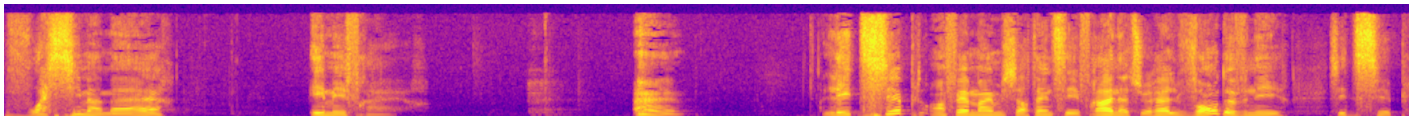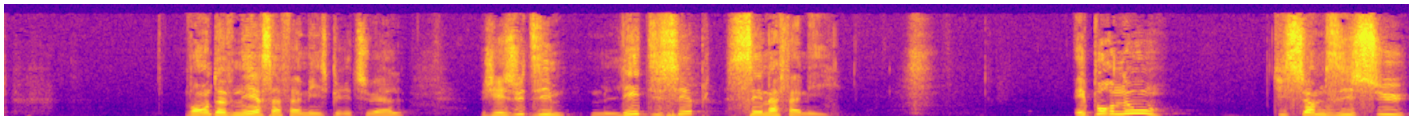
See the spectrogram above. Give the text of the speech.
Voici ma mère et mes frères. Les disciples, en fait même certains de ses frères naturels, vont devenir ses disciples, vont devenir sa famille spirituelle. Jésus dit, les disciples, c'est ma famille. Et pour nous, qui sommes issus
